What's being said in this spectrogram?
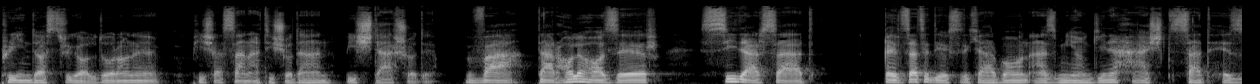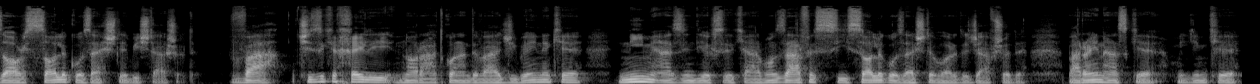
پری دوران پیش از صنعتی شدن بیشتر شده. و در حال حاضر سی درصد غلظت دیوکسید کربن از میانگین 800 هزار سال گذشته بیشتر شده. و چیزی که خیلی ناراحت کننده و عجیبه اینه که نیم از این دیوکسید کربن ظرف سی سال گذشته وارد جو شده. برای این هست که میگیم که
